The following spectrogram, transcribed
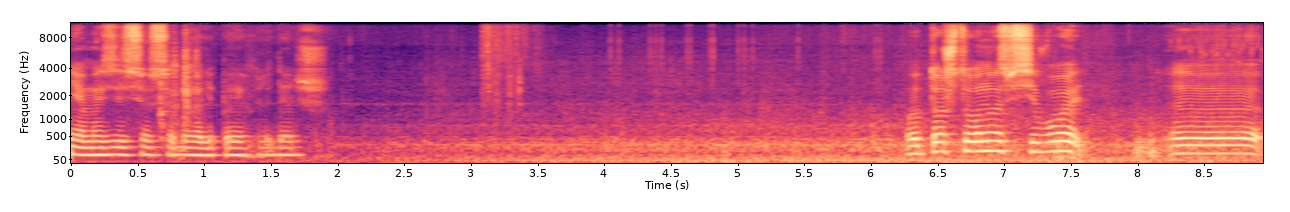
Не, мы здесь все собрали, поехали дальше. Вот то, что у нас всего э,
